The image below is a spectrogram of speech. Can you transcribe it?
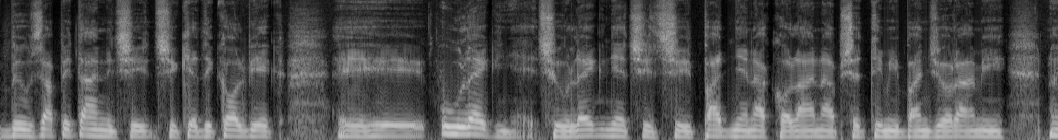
był zapytany, czy, czy kiedykolwiek ulegnie, czy ulegnie, czy, czy padnie na kolana przed tymi bandziorami. No,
